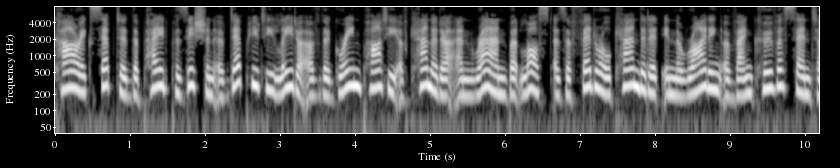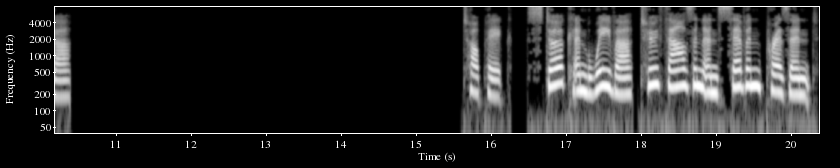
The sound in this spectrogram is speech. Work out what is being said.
Carr accepted the paid position of deputy leader of the Green Party of Canada and ran but lost as a federal candidate in the riding of Vancouver Centre. Sterk and Weaver 2007 present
